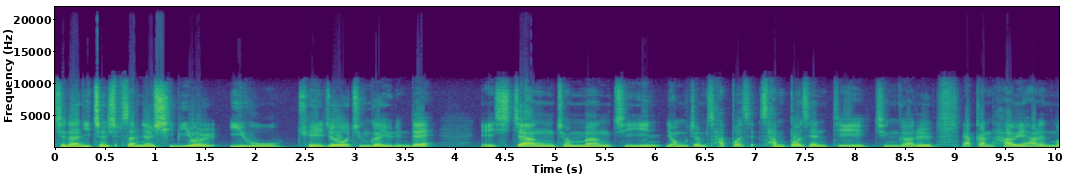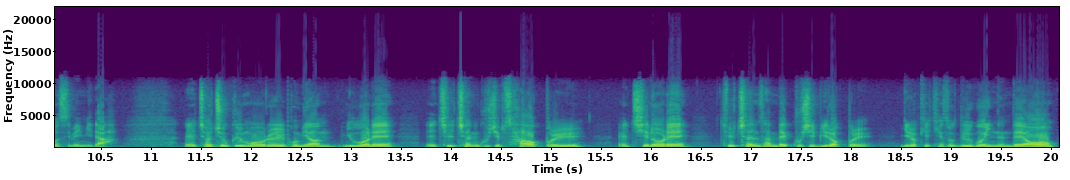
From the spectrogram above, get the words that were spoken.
지난 2013년 12월 이후 최저 증가율인데 시장 전망치인 0.3% 증가를 약간 하회하는 모습입니다. 저축 규모를 보면 6월에 7,094억 불, 7월에 7,391억 불 이렇게 계속 늘고 있는데요.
